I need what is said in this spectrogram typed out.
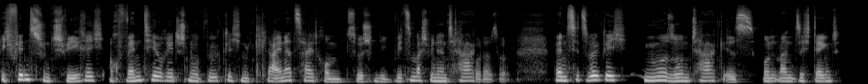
ich finde es schon schwierig, auch wenn theoretisch nur wirklich ein kleiner Zeitraum zwischenliegt, wie zum Beispiel einen Tag oder so. Wenn es jetzt wirklich nur so ein Tag ist und man sich denkt,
